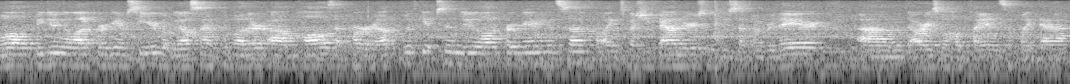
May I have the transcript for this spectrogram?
we'll be doing a lot of programs here, but we also have a couple other um, halls that partner up with Gibson, to do a lot of programming and stuff, like especially Founders, we'll do stuff over there. Um, the RAs will help plan and stuff like that.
